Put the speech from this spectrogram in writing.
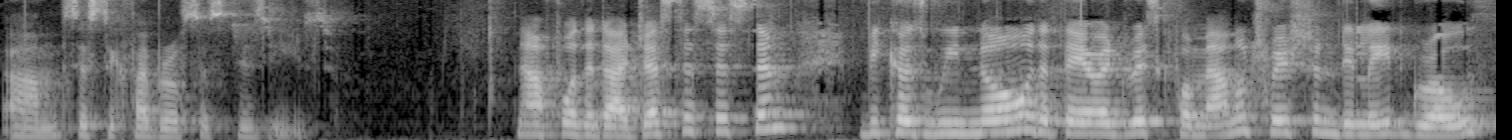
um, cystic fibrosis disease. Now for the digestive system, because we know that they are at risk for malnutrition, delayed growth,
